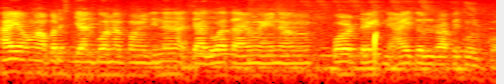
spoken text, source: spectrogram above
Hi, ako nga pala si John Bon ng Pangilinan at gagawa tayo ngayon ng portrait ni Idol Rapi Tulfo.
